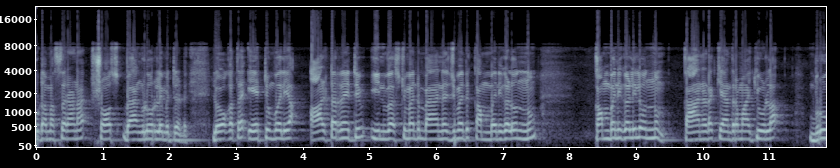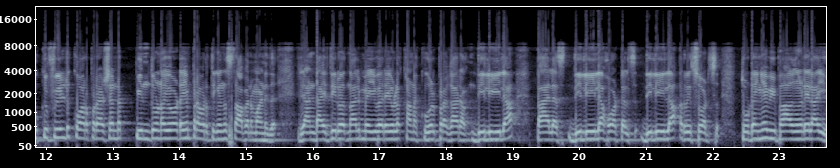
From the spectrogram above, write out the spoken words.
ഉടമസ്ഥരാണ് ഷോസ് ബാംഗ്ലൂർ ലിമിറ്റഡ്. ലോകത്തെ ഏറ്റവും വലിയ ആൾട്ടർനേറ്റീവ് ഇൻവെസ്റ്റ്മെന്റ് മാനേജ്മെന്റ് കമ്പനികളൊന്നും കമ്പനികളിലൊന്നും കാനഡ കേന്ദ്രമാക്കിയുള്ള ബ്രൂക്ക് ഫീൽഡ് കോർപ്പറേഷന്റെ പിന്തുണയോടെയും പ്രവർത്തിക്കുന്ന സ്ഥാപനമാണിത്. രണ്ടായിരത്തി ഇരുപത്തിനാല് മെയ് വരെയുള്ള കണക്കുകൾ പ്രകാരം Dileela palace Dileela hotels Dileela resorts തുടങ്ങിയ വിഭാഗങ്ങളിലായി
